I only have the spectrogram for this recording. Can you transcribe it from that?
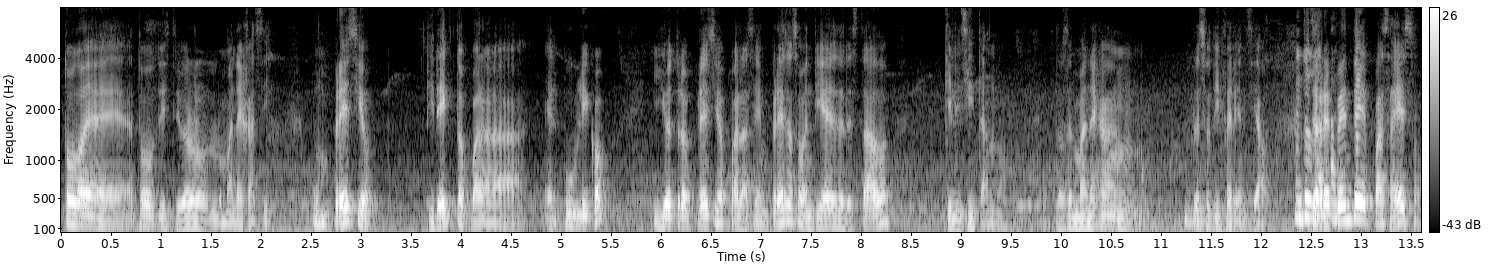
todo, todo distribuidor lo, maneja así. Un precio directo para el público y otro precio para las empresas o entidades del Estado que licitan, ¿no? Entonces manejan precios diferenciados. de repente pasa eso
